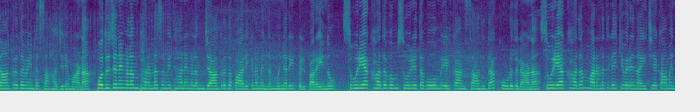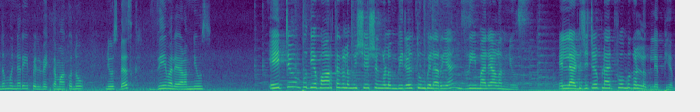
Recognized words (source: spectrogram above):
ജാഗ്രത വേണ്ട സാഹചര്യമാണ്. പൊതുജനങ്ങളും ഭരണ സംവിധാനങ്ങളും ജാഗ്രത പാലിക്കണമെന്നും മുന്നറിയിപ്പിൽ പറയുന്നു. സൂര്യാഘാതവും സൂര്യതപവും ഏൽക്കാൻ സാധ്യത കൂടുതലാണ്. സൂര്യാഘാതം മരണത്തിലേക്ക് വരെ നയിച്ചേക്കാമെന്നും മുന്നറിയിപ്പിൽ വ്യക്തമാക്കുന്നു. News desk Zee Malayalam news. ഏറ്റവും പുതിയ വാർത്തകളും വിശേഷങ്ങളും വിരൽ തുമ്പിലറിയാൻ സി മലയാളം ന്യൂസ്. എല്ലാ ഡിജിറ്റൽ പ്ലാറ്റ്ഫോമുകളിലും ലഭ്യം.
